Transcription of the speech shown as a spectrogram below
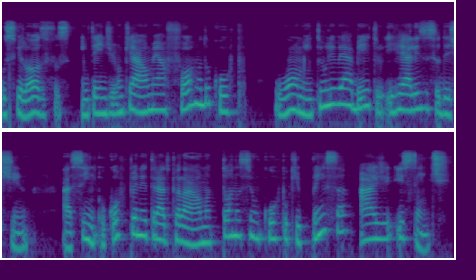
Os filósofos entendiam que a alma é a forma do corpo. O homem tem um livre-arbítrio e realiza o seu destino. Assim, o corpo penetrado pela alma torna-se um corpo que pensa, age e sente.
